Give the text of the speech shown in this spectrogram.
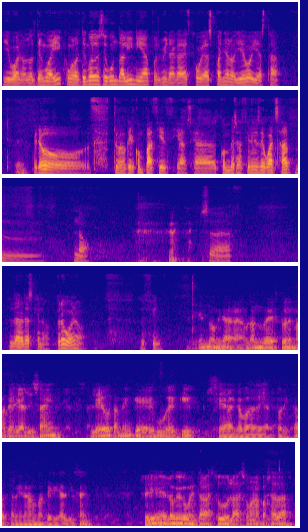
Y bueno, lo tengo ahí. Como lo tengo de segunda línea, pues mira, cada vez que voy a España lo llevo y ya está. Pero tengo que ir con paciencia. O sea, conversaciones de WhatsApp, mm, no. O sea, la verdad es que no. Pero bueno, en fin. Leyendo, mira, hablando de esto de Material Design, leo también que Google Keep se acaba de actualizar también a Material Design. Sí, es lo que comentabas tú la semana pasada,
